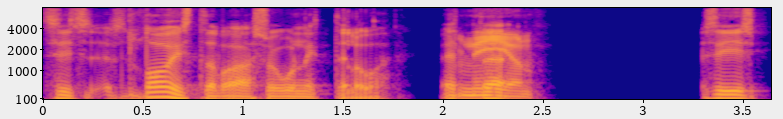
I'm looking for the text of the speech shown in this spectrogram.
siis loistavaa suunnittelua. Että niin on. Siis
